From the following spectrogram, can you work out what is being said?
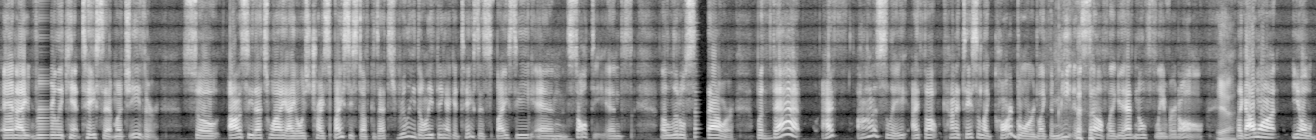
and I really can't taste that much either. So honestly, that's why I always try spicy stuff because that's really the only thing I could taste is spicy and salty and a little sour. But that I honestly, I thought kind of tasted like cardboard, like the meat itself, like it had no flavor at all. Yeah. Like I want, you know,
